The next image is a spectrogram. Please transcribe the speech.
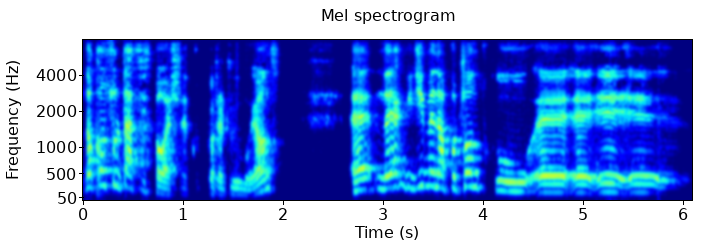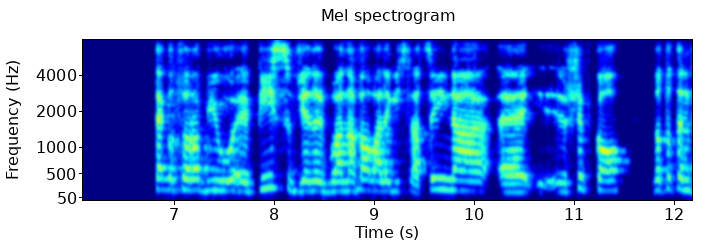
no, konsultacji społecznych, krótko rzecz ujmując. No jak widzimy na początku tego, co robił PiS, gdzie była nawała legislacyjna, szybko no to ten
